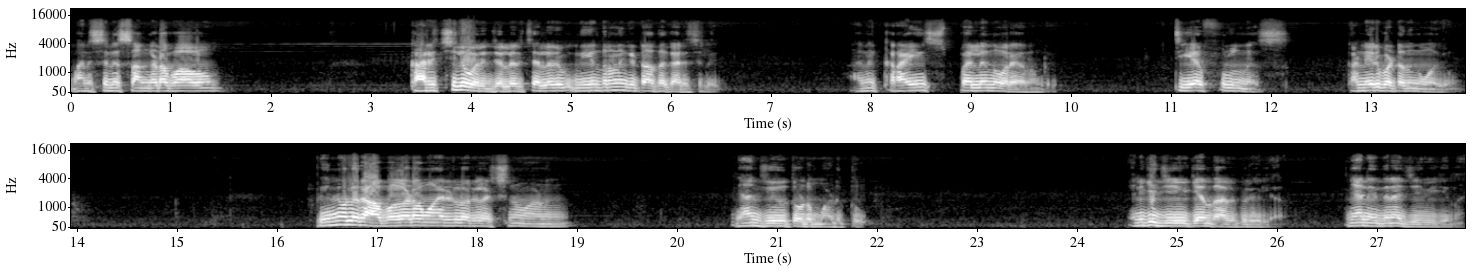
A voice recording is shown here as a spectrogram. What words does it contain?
മനസ്സിന് സങ്കടഭാവം. കരച്ചിൽ വരും ചിലർ. ചിലർ നിയന്ത്രണം കിട്ടാത്ത കരച്ചിൽ അതിന് ക്രൈം സ്പെൽ എന്ന് പറയാറുണ്ട്. ടിയർഫുൾനെസ് കണ്ണീര് പെട്ടെന്ന് വരും പിന്നുള്ളൊരു അപകടമായിട്ടുള്ള ഒരു ലക്ഷണമാണ് ഞാൻ ജീവിതത്തോട് മടുത്തു. എനിക്ക് ജീവിക്കാൻ താല്പര്യമില്ല. ഞാൻ എന്തിനാ ജീവിക്കുന്നത്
